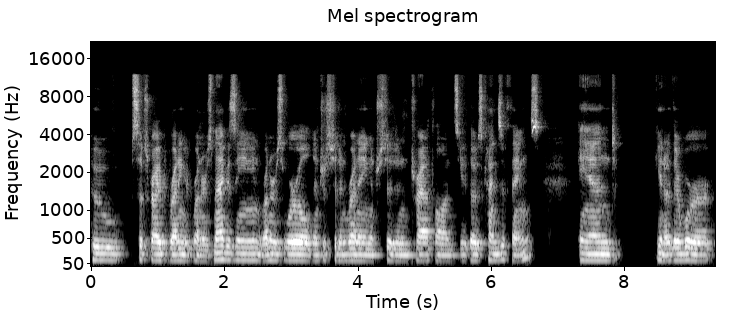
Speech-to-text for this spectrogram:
who subscribed to Running Runners Magazine, Runner's World, interested in running, interested in triathlons, you know, those kinds of things. And, you know, there were,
